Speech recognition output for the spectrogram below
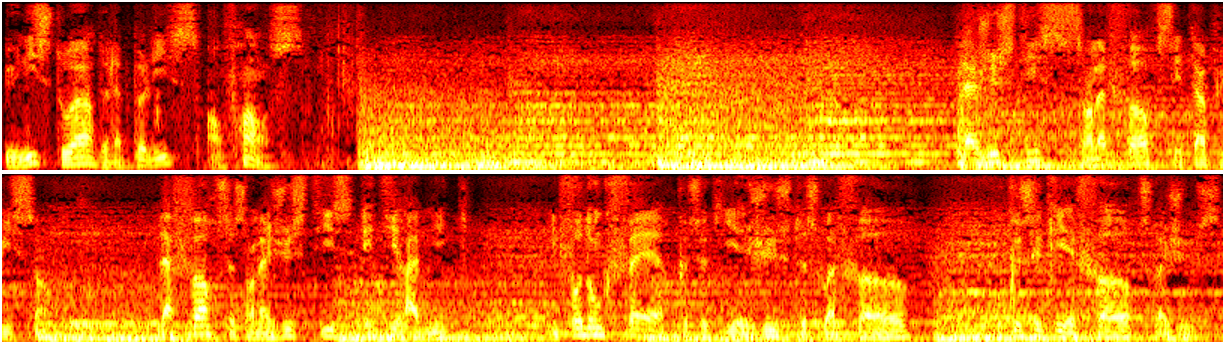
une histoire de la police en France. La justice sans la force est impuissante. La force sans la justice est tyrannique. Il faut donc faire que ce qui est juste soit fort, ou que ce qui est fort soit juste.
